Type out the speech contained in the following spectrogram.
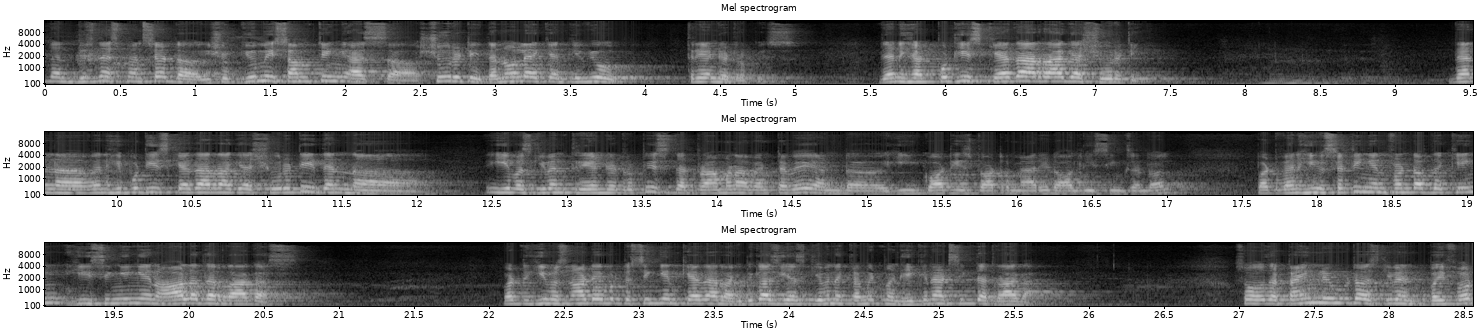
Then businessman said, uh, you should give me something as uh, surety, then only I can give you 300 rupees. Then he had put his Kedar Rag as surety. Then uh, when he put his Kedar Rag as surety, then uh, he was given 300 rupees. That Brahmana went away and uh, he got his daughter married, all these things and all. But when he was sitting in front of the king, he singing in all other ragas. But he was not able to sing in Kedar Raga because he has given a commitment. He cannot sing that Raga. So the time limit was given. By for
